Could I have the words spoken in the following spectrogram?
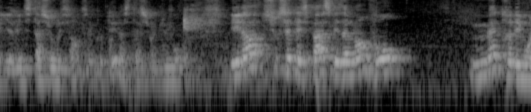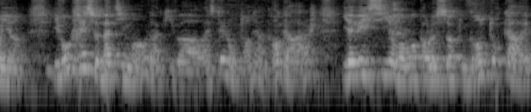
il y avait une station d'essence à côté, la station Dumont. Et là, sur cet espace, les Allemands vont mettre les moyens. Ils vont créer ce bâtiment là qui va rester longtemps, un grand garage. Il y avait ici, on en voit encore le socle, une grande tour carrée,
